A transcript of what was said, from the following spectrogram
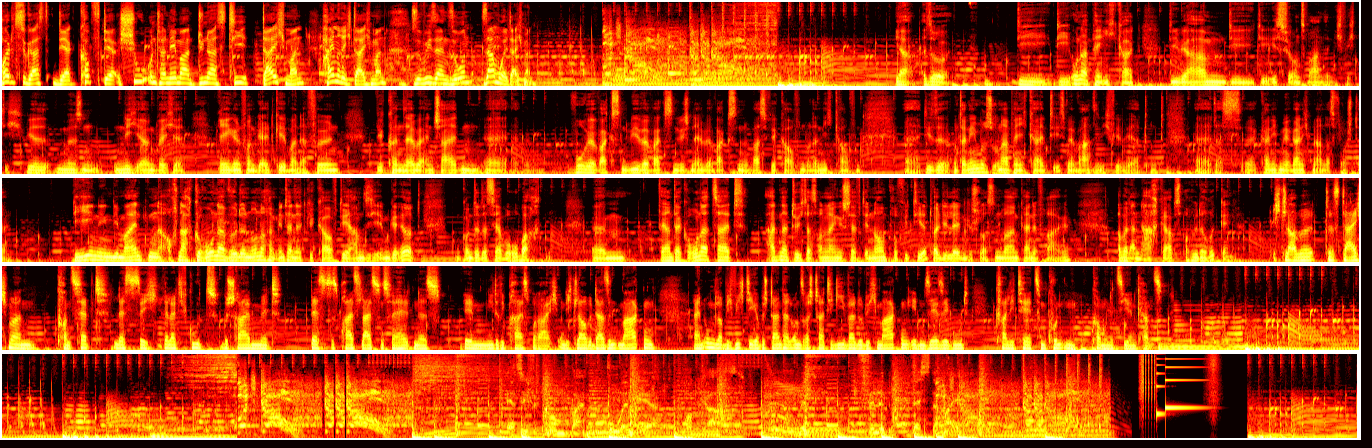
Heute zu Gast der Kopf der Schuhunternehmer-Dynastie Deichmann, Heinrich Deichmann, sowie sein Sohn Samuel Deichmann. Ja, also die, die Unabhängigkeit, die wir haben, die, die ist für uns wahnsinnig wichtig. Wir müssen nicht irgendwelche Regeln von Geldgebern erfüllen. Wir können selber entscheiden, äh, wo wir wachsen, wie wir wachsen, wie schnell wir wachsen, was wir kaufen oder nicht kaufen. Äh, diese unternehmerische Unabhängigkeit, die ist mir wahnsinnig viel wert und äh, das äh, kann ich mir gar nicht mehr anders vorstellen. Diejenigen, die meinten, auch nach Corona würde nur noch im Internet gekauft, die haben sich eben geirrt. Man konnte das ja beobachten. Ähm, während der Corona-Zeit hat natürlich das Online-Geschäft enorm profitiert, weil die Läden geschlossen waren, keine Frage. Aber danach gab es auch wieder Rückgänge. Ich glaube, das Deichmann-Konzept lässt sich relativ gut beschreiben mit bestes Preis-Leistungs-Verhältnis im Niedrigpreisbereich. Und ich glaube, da sind Marken ein unglaublich wichtiger Bestandteil unserer Strategie, weil du durch Marken eben sehr, sehr gut Qualität zum Kunden kommunizieren kannst.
